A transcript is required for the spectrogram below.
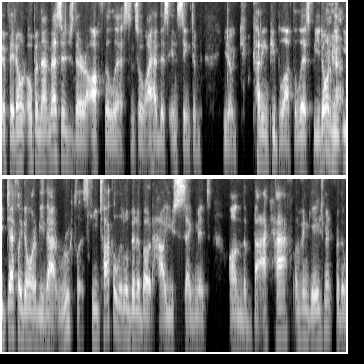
if they don't open that message, they're off the list. And so I had this instinct of, you know, cutting people off the list. But you don't, yeah. be, you definitely don't want to be that ruthless. Can you talk a little bit about how you segment on the back half of engagement for the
